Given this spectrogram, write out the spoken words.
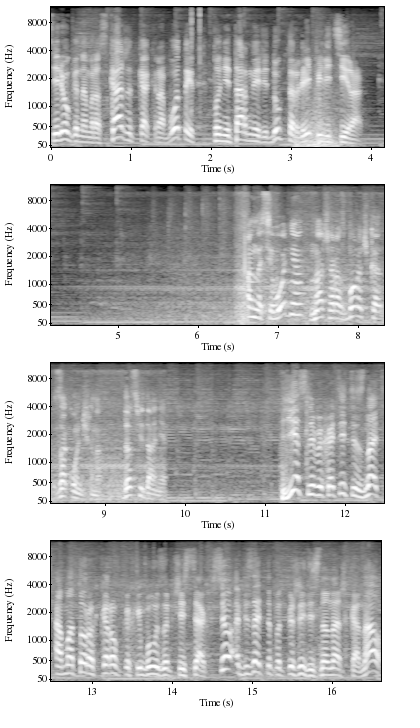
Серега нам расскажет, как работает планетарный редуктор Лепелетира. А на сегодня наша разборочка закончена. До свидания. Если вы хотите знать о моторах, коробках и БУ запчастях все, обязательно подпишитесь на наш канал,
